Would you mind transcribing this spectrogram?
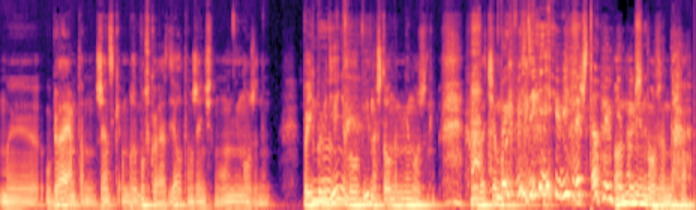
мы убираем там женский, мужской раздел, там женщинам, он не нужен им. По их Ну. поведению было видно, что он им не нужен. Зачем По их поведению видно, что он им он не нам не нужен. нужен, да.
